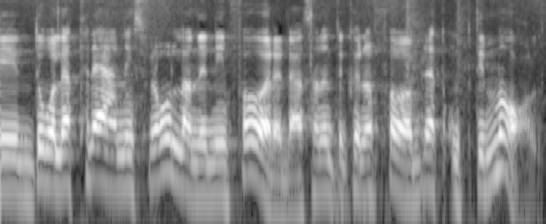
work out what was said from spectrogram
eh, dåliga träningsförhållanden inför det där, så han inte kunnat förberett optimalt.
